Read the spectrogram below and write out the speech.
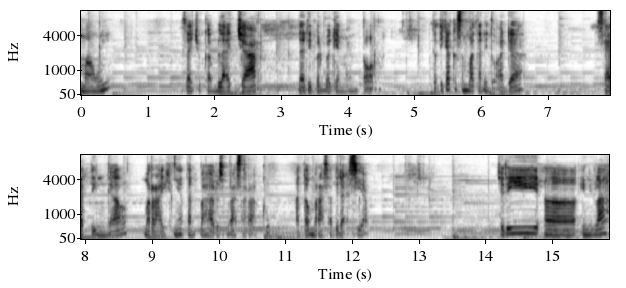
maui. Saya juga belajar dari berbagai mentor. Ketika kesempatan itu ada, saya tinggal meraihnya tanpa harus merasa ragu atau merasa tidak siap. Jadi uh, inilah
